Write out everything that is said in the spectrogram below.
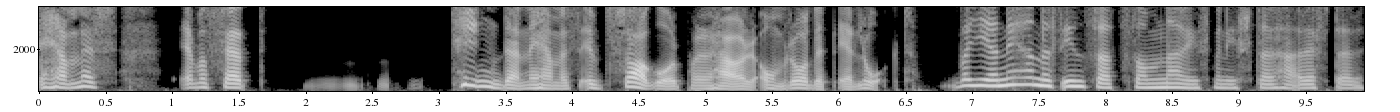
hennes, jag måste säga att tyngden i hennes utsagor på det här området är lågt. Vad ger ni hennes insats som näringsminister här efter,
